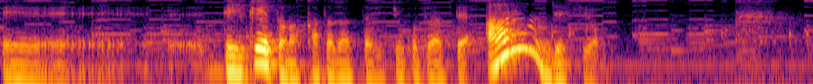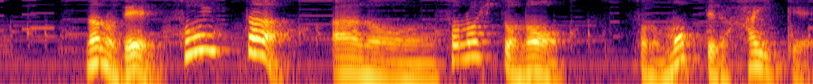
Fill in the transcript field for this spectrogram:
えー、デリケートな方だったりということだってあるんですよ。なのでそういったあのその人のその持ってる背景、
